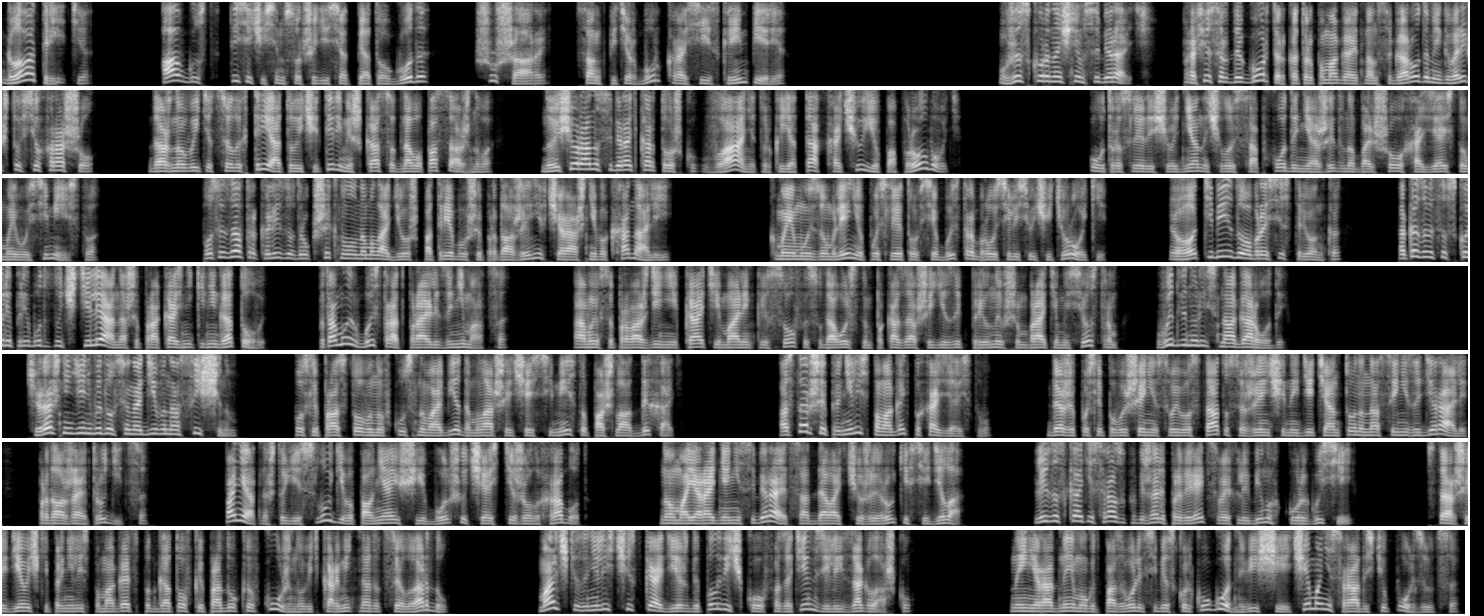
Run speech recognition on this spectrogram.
Глава 3. Август 1765 года. Шушары. Санкт-Петербург, Российская империя. Уже скоро начнем собирать. Профессор де Гортер, который помогает нам с огородами, говорит, что все хорошо. Должно выйти целых три, а то и четыре мешка с одного посаженного. Но еще рано собирать картошку. Ваня, только я так хочу ее попробовать. Утро следующего дня началось с обхода неожиданно большого хозяйства моего семейства. После завтрака Лиза вдруг шикнула на молодежь, потребовавшей продолжения вчерашней вакханалии. К моему изумлению, после этого все быстро бросились учить уроки. Вот тебе и добрая сестренка. Оказывается, вскоре прибудут учителя, а наши проказники не готовы. Потому их быстро отправили заниматься. А мы в сопровождении Кати и маленькой Софы, с удовольствием показавшей язык приунывшим братьям и сестрам, выдвинулись на огороды. Вчерашний день выдался на диво насыщенным. После простого, но вкусного обеда младшая часть семейства пошла отдыхать. А старшие принялись помогать по хозяйству. Даже после повышения своего статуса женщины и дети Антона нас и не задирали, продолжая трудиться. Понятно, что есть слуги, выполняющие большую часть тяжелых работ. Но моя родня не собирается отдавать чужие руки все дела. Лиза с Катей сразу побежали проверять своих любимых кур и гусей. Старшие девочки принялись помогать с подготовкой продуктов к ужину, ведь кормить надо целую орду. Мальчики занялись чисткой одежды, половичков, а затем взялись за глажку. Ныне родные могут позволить себе сколько угодно вещей, чем они с радостью пользуются.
